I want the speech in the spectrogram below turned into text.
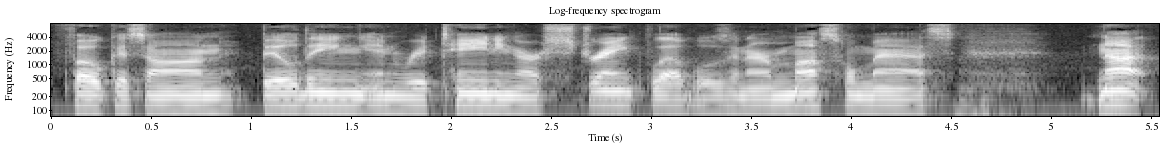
focus on building and retaining our strength levels and our muscle mass. Not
